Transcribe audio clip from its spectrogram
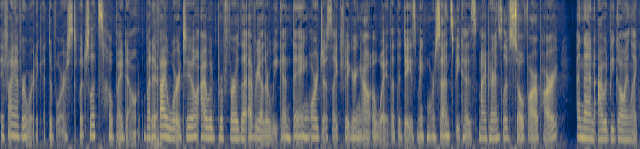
if I ever were to get divorced, which let's hope I don't, but if I were to, I would prefer the every other weekend thing or just like figuring out a way that the days make more sense because my parents live so far apart. And then I would be going like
